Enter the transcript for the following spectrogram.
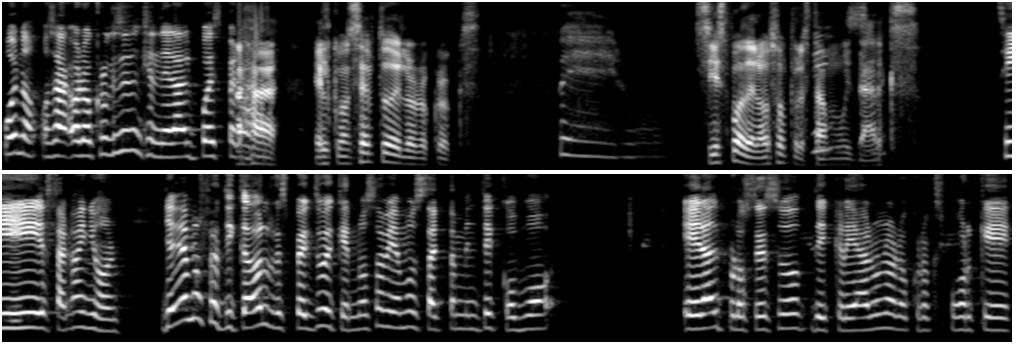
Bueno, o sea, Horocruxes en general, pues, pero... Ajá, el concepto del Horrocrux. Pero... Sí es poderoso, pero está Sí, muy darks. Sí, está cañón. Ya habíamos platicado al respecto de que no sabíamos exactamente cómo era el proceso de crear un Horocrux porque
